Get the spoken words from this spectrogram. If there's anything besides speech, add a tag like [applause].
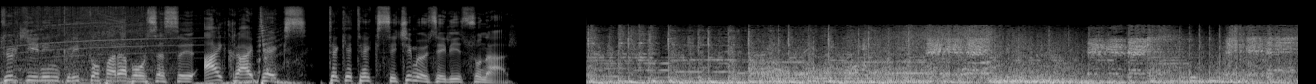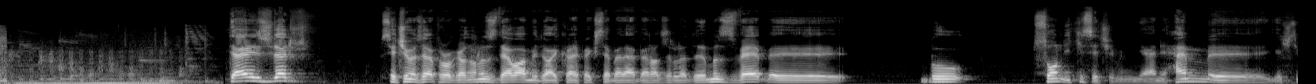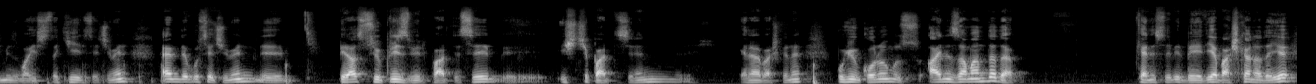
Türkiye'nin kripto para borsası iCryptex teke tek seçim özeli sunar. Değerli izleyiciler, seçim özel programımız devam ediyor. iCrypex'le beraber hazırladığımız ve e, bu son iki seçimin yani hem e, geçtiğimiz Mayıs'taki seçimin hem de bu seçimin e, biraz sürpriz bir partisi, e, İşçi Partisi'nin genel başkanı. Bugün konuğumuz aynı zamanda da kendisi de bir belediye başkan adayı.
